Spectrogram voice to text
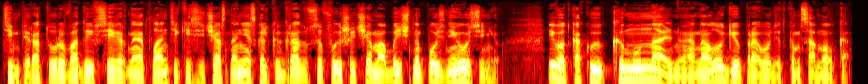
Температура воды в Северной Атлантике сейчас на несколько градусов выше, чем обычно поздней осенью. И вот какую коммунальную аналогию проводит комсомолка.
